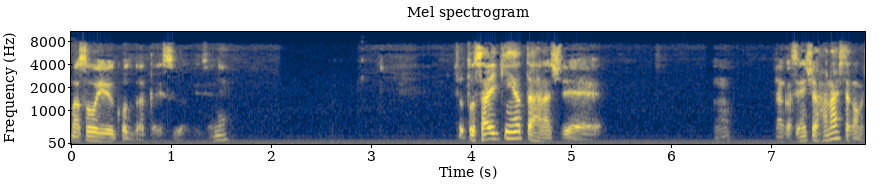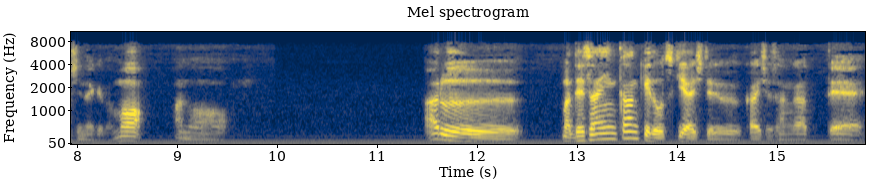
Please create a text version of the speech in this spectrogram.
まあそういうことだったりするわけですよね。ちょっと最近あった話で、ん？なんか先週話したかもしれないけども、あの、ある、まあ、デザイン関係でお付き合いしてる会社さんがあって、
